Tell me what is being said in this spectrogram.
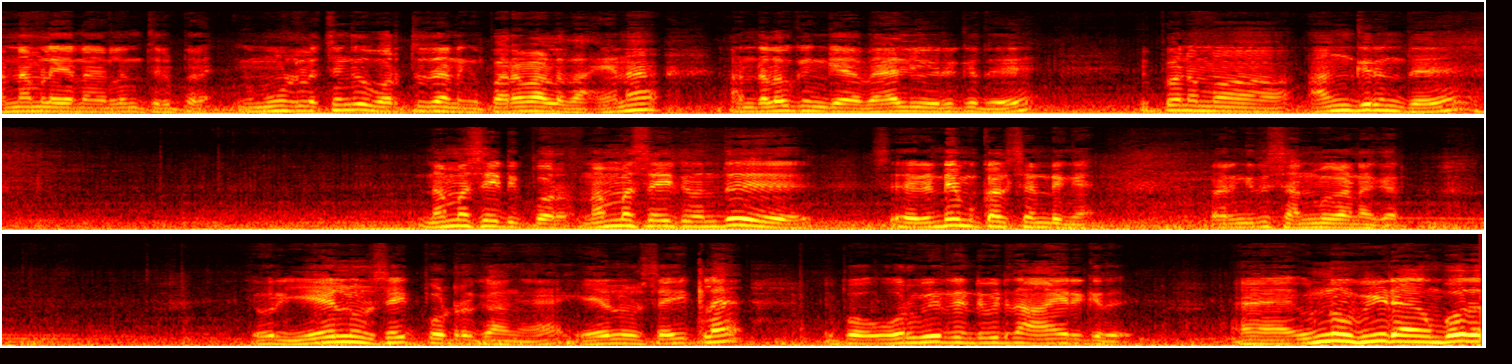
அண்ணாமலையார் நகர்லேருந்து திருப்புறேன். இங்கே மூணு லட்சங்கிறது ஒர்த்து தானுங்க. பரவாயில்ல தான். ஏன்னா அந்தளவுக்கு இங்கே வேல்யூ இருக்குது. இப்போ நம்ம அங்கிருந்து நம்ம சைட்டுக்கு போகிறோம் நம்ம சைட்டு வந்து ரெண்டே முக்கால் செண்டுங்க பாருங்க இது சண்முகா நகர். ஒரு ஏழ்நூறு சைட் போட்டிருக்காங்க. ஏழ்நூறு சைட்டில் இப்போ ஒரு வீடு ரெண்டு வீடு தான் ஆயிருக்குது. இன்னும் வீடு ஆகும்போது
